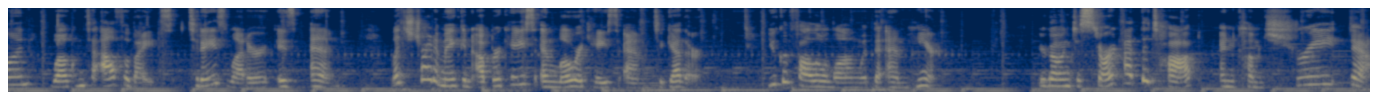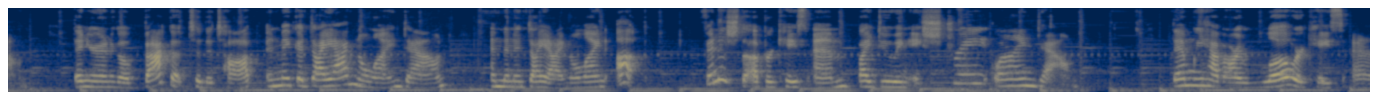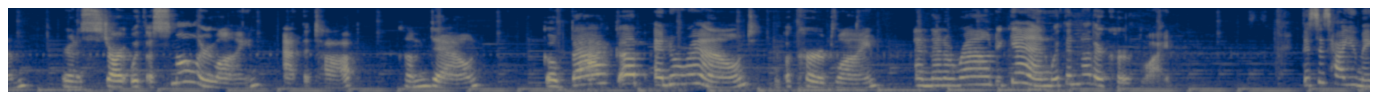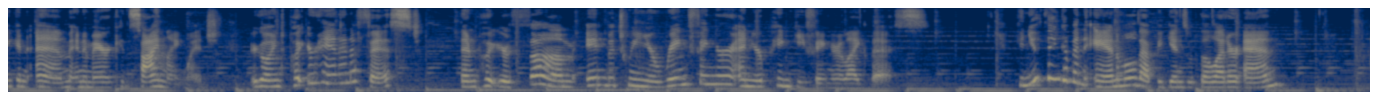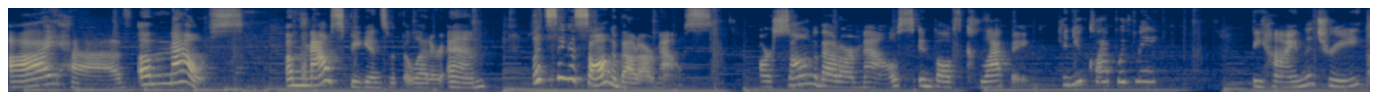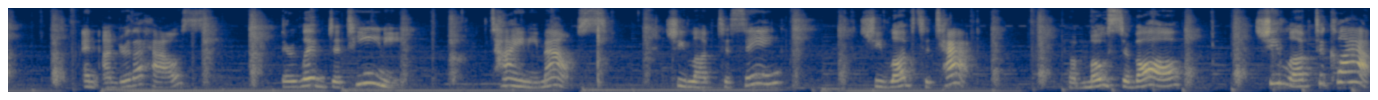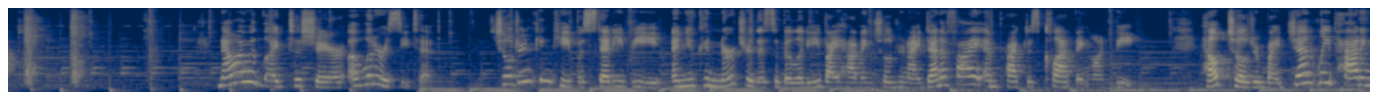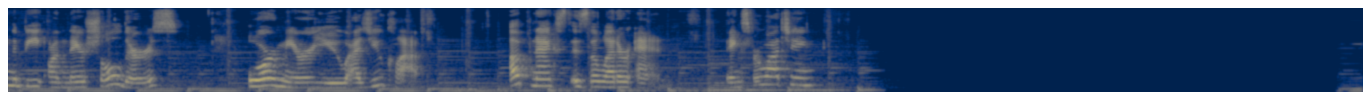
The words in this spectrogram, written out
everyone, welcome to Alphabytes. Today's letter is M. Let's try to make an uppercase and lowercase m together. You can follow along with the M here. You're going to start at the top and come straight down. Then you're going to go back up to the top and make a diagonal line down and then a diagonal line up. Finish the uppercase M by doing a straight line down. Then we have our lowercase m. We're going to start with a smaller line at the top, come down, go back up and around a curved line, and then around again with another curved line. This is how you make an M in American Sign Language. You're going to put your hand in a fist, then put your thumb in between your ring finger and your pinky finger like this. Can you think of an animal that begins with the letter M? I have a mouse. A mouse begins with the letter M. Let's sing a song about our mouse. Our song about our mouse involves clapping. Can you clap with me? Behind the tree and under the house, there lived a teeny, tiny mouse. She loved to sing, she loved to tap, but most of all, she loved to clap. Now I would like to share a literacy tip. Children can keep a steady beat and you can nurture this ability by having children identify and practice clapping on beat. Help children by gently patting the beat on their shoulders or mirror you as you clap. Up next is the letter N. Thanks for watching.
